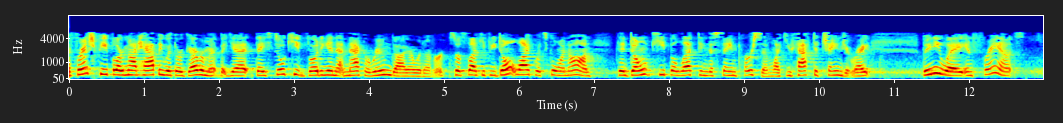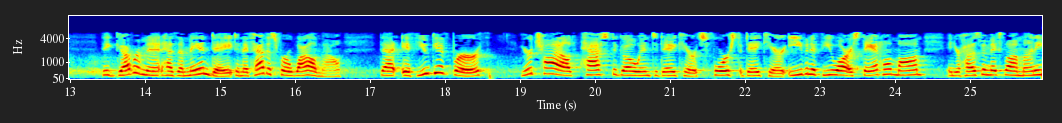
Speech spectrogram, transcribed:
the French people are not happy with their government, but yet they still keep voting in that macaroon guy or whatever. So it's like if you don't like what's going on, then don't keep electing the same person. Like you have to change it, right? But anyway, in France, the government has a mandate, and they've had this for a while now, that if you give birth your child has to go into daycare. It's forced daycare. Even if you are a stay-at-home mom and your husband makes a lot of money,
